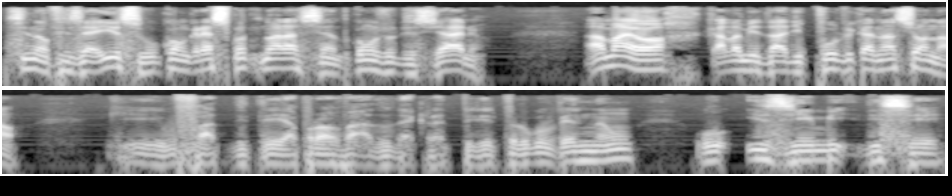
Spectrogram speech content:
Se não fizer isso, o Congresso continuará sendo, com o Judiciário, a maior calamidade pública nacional que o fato de ter aprovado o decreto pedido pelo governo não o exime de ser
